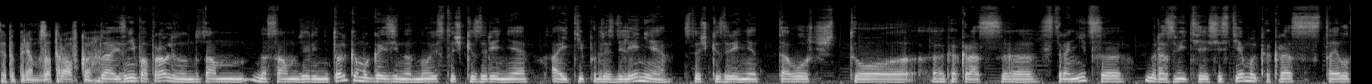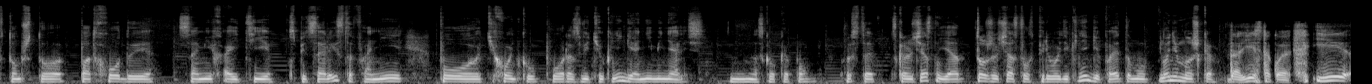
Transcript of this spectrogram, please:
Это прям затравка. Да, извини, поправлю, но там на самом деле не только магазина, но и с точки зрения IT-подразделения, с точки зрения того, что э, как раз э, страница развития системы как раз стояла в том, что подходы самих IT-специалистов, они потихоньку по развитию книги, они менялись, насколько я помню. Просто, скажу честно, я тоже участвовал в переводе книги, поэтому, ну, немножко. Да, есть такое. И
